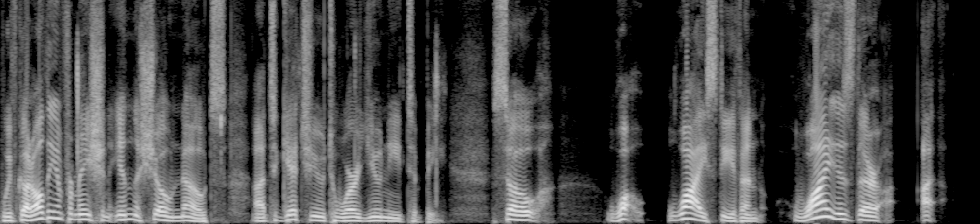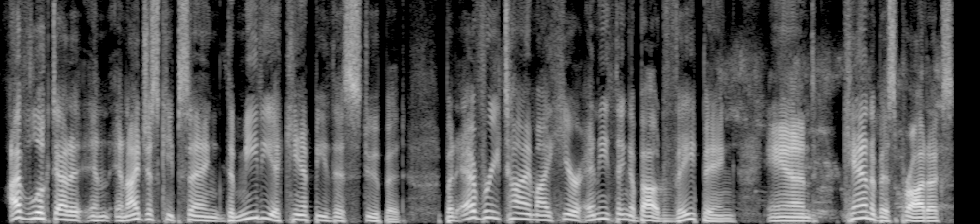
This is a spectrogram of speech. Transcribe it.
We've got all the information in the show notes uh, to get you to where you need to be. So, wh- why, Stephen? why is there I've looked at it and, and I just keep saying the media can't be this stupid. But every time I hear anything about vaping and cannabis products,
